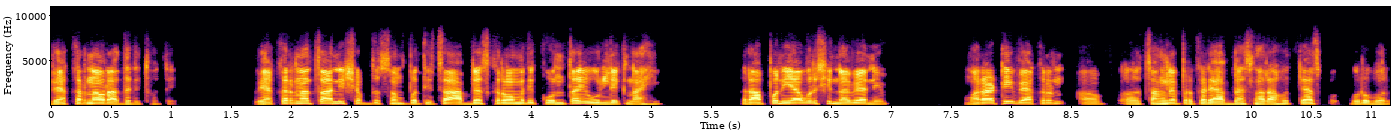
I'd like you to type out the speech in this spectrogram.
व्याकरणावर आधारित होते. व्याकरणाचा आणि शब्दसंपत्तीचा अभ्यासक्रमामध्ये कोणताही उल्लेख नाही. तर आपण यावर्षी नव्याने मराठी व्याकरण चांगल्या प्रकारे अभ्यासणार आहोत. त्याचबरोबर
